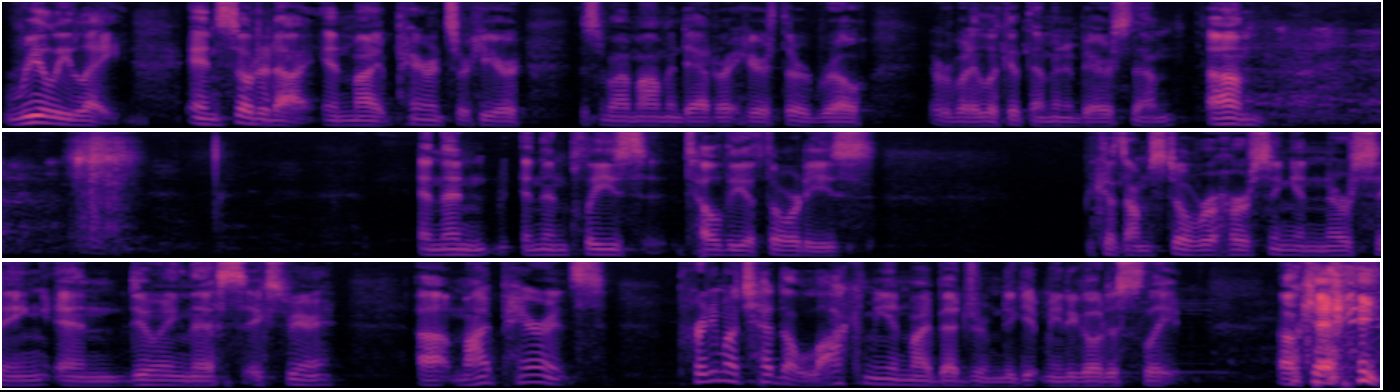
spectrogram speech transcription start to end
really late, and so did I. And my parents are here. This is my mom and dad right here, third row. Everybody look at them and embarrass them. Um, and then, and then please tell the authorities, because I'm still rehearsing and nursing and doing this experience. Uh, my parents pretty much had to lock me in my bedroom to get me to go to sleep. Okay?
